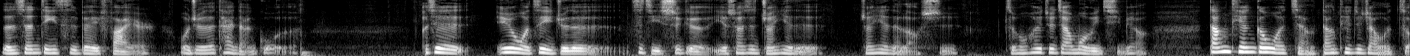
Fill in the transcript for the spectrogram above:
人生第一次被 fire，我觉得太难过了。而且，因为我自己觉得自己是个也算是专业的专业的老师，怎么会就这样莫名其妙？当天跟我讲，当天就叫我走，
